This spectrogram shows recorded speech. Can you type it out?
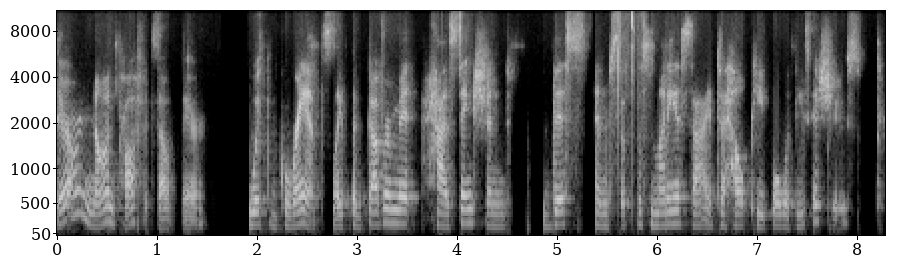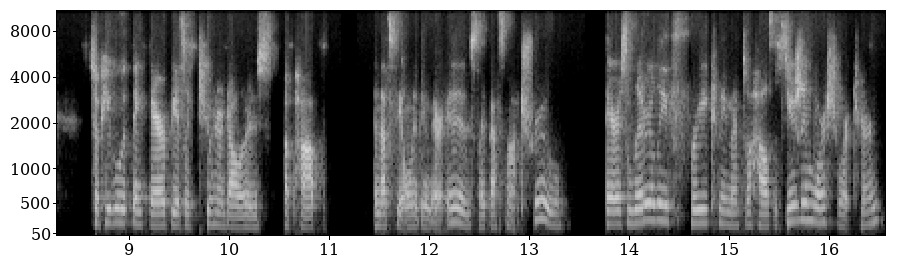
there are nonprofits out there with grants. Like the government has sanctioned this and set this money aside to help people with these issues. So people would think therapy is like $200 a pop and that's the only thing there is. Like that's not true. There's literally free community mental health. It's usually more short term.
